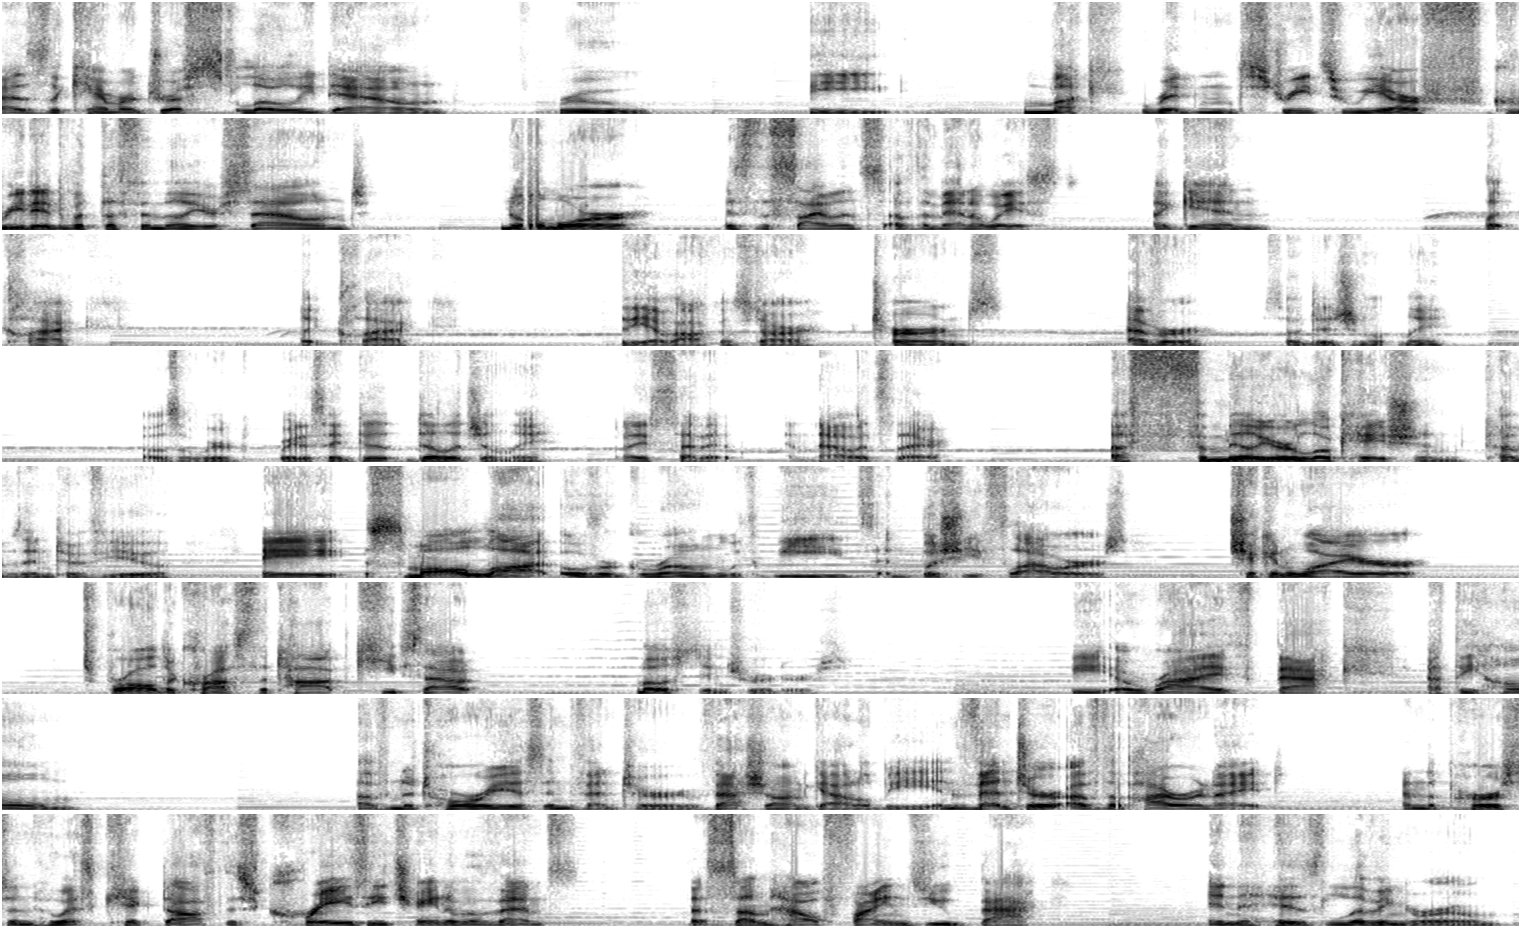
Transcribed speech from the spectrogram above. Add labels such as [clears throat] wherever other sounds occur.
as the camera drifts slowly down through the muck ridden streets, we are f- greeted with the familiar sound. No more is the silence of the mana waste. Again, click clack, click clack. The of Alkenstar turns ever so diligently. That was a weird way to say di- diligently, but I said it, and now it's there. A familiar location comes into view a small lot overgrown with weeds and bushy flowers. Chicken wire sprawled across the top keeps out most intruders. We arrive back at the home of notorious inventor Vashon Gattleby, inventor of the Pyronite, and the person who has kicked off this crazy chain of events that somehow finds you back in his living room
